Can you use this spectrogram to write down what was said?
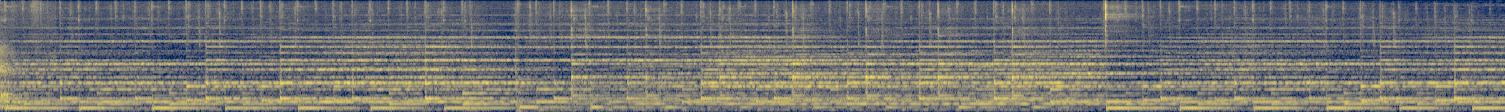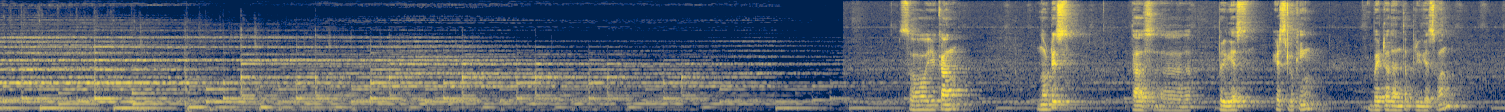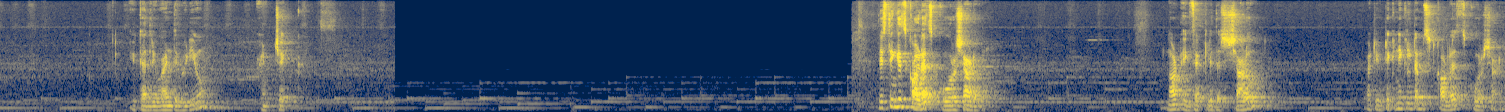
So you can notice the, uh, previous it's looking better than the previous one. You can rewind the video and check. This thing is called as core shadow. Not exactly the shadow, but in technical terms it's called as core shadow.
